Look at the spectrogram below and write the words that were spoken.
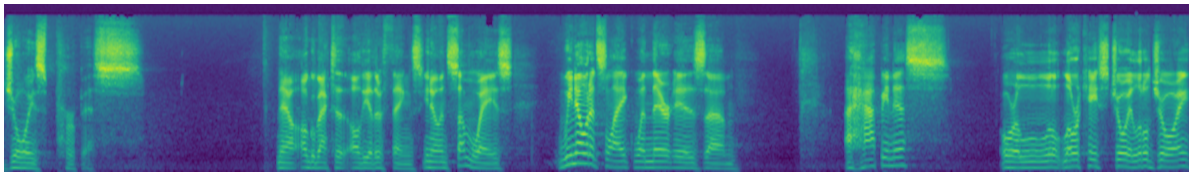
joy's purpose? Now, I'll go back to all the other things. You know, in some ways, we know what it's like when there is um, a happiness or a little lowercase joy, a little joy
